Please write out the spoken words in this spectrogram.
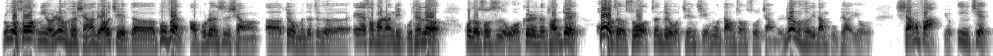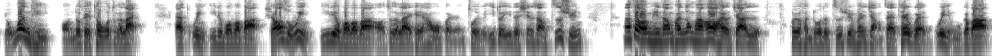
如果说你有任何想要了解的部分哦，不论是想呃对我们的这个 AI 操盘软体古天乐，或者说是我个人的团队，或者说针对我今天节目当中所讲的任何一档股票有想法、有意见、有问题哦，你都可以透过这个 line at win 一六八八八小老鼠 win 一六八八八哦，这个 line 可以和我本人做一个一对一的线上咨询。那在我们平常盘中盘后还有假日。会有很多的资讯分享在 Telegram Win 五个八，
